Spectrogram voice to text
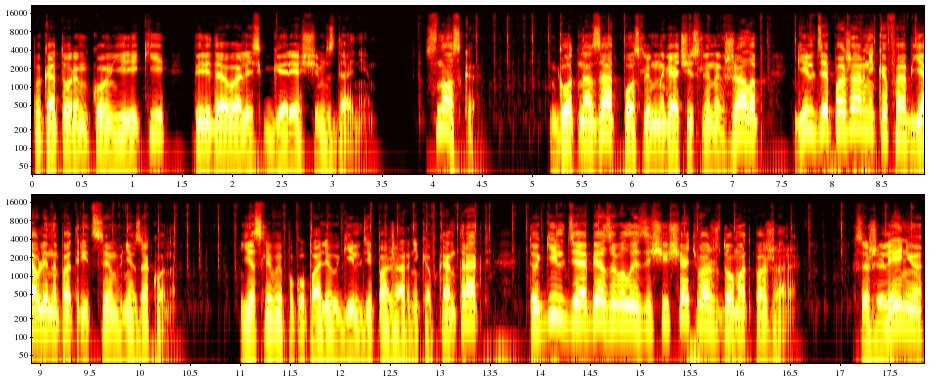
по которым комья реки передавались к горящим зданиям. Сноска. Год назад, после многочисленных жалоб, гильдия пожарников объявлена патрицием вне закона. Если вы покупали у гильдии пожарников контракт, то гильдия обязывалась защищать ваш дом от пожара. К сожалению,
